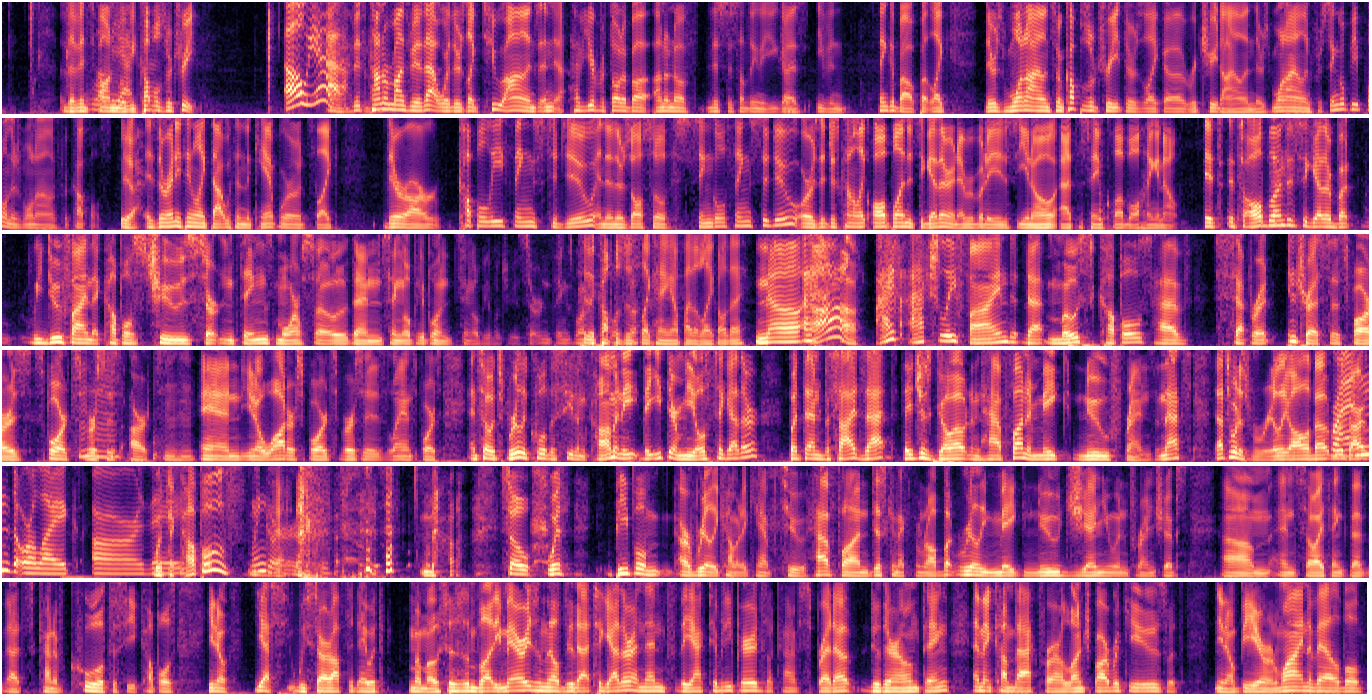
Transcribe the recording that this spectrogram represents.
the Vince Love Vaughn movie accent. Couples Retreat? Oh yeah. This kind of reminds me of that, where there's like two islands. And have you ever thought about? I don't know if this is something that you guys even think about, but like there's one island. So in couples retreat, there's like a retreat island. There's one island for single people, and there's one island for couples. Yeah. Is there anything like that within the camp where it's like there are coupley things to do, and then there's also single things to do, or is it just kind of like all blended together and everybody's you know at the same club all hanging out? it's it's all blended together, but we do find that couples choose certain things more so than single people, and single people choose certain things more. Do the couples just like hang out by the lake all day? no? Ah. I've actually find that most couples have separate interests as far as sports mm-hmm. versus arts mm-hmm. and you know water sports versus land sports and so it's really cool to see them come and eat, they eat their meals together but then besides that they just go out and have fun and make new friends and that's that's what it's really all about regard- Friends or like are they With the couples? swingers? No. So with people are really coming to camp to have fun, disconnect from it all, but really make new, genuine friendships. Um, and so I think that that's kind of cool to see couples. You know, yes, we start off the day with mimosas and Bloody Marys, and they'll do that together. And then for the activity periods, they'll kind of spread out, do their own thing, and then come back for our lunch barbecues with you know beer and wine available.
